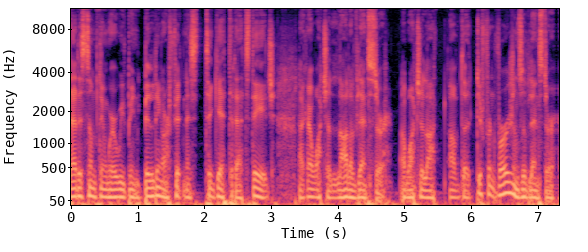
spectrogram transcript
that is something where we've been building our fitness to get to that stage. Like I watch a lot of Leinster. I watch a lot of the different versions of Leinster,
